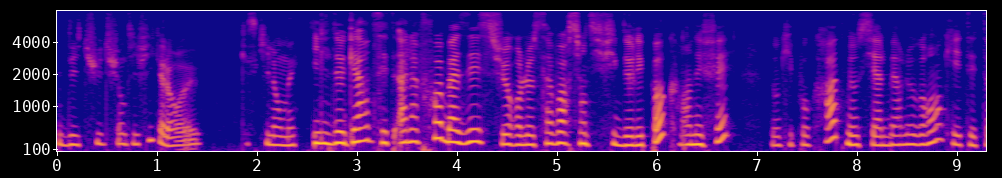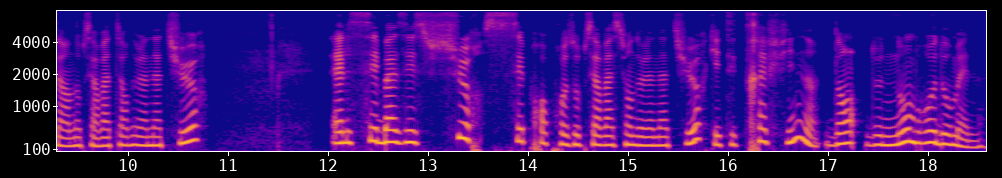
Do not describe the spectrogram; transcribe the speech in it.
d'études scientifiques. Alors qu'est-ce qu'il en est Hildegarde, c'est à la fois basé sur le savoir scientifique de l'époque, en effet, donc Hippocrate, mais aussi Albert le Grand, qui était un observateur de la nature, elle s'est basée sur ses propres observations de la nature, qui étaient très fines dans de nombreux domaines.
